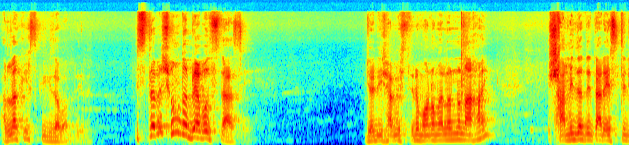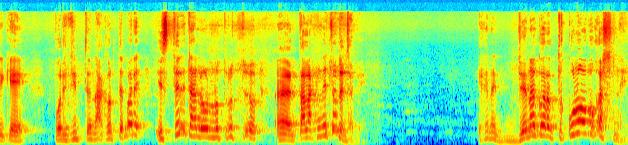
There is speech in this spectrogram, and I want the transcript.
আল্লাহর কি জবাব দিবেন? ইসলামের সুন্দর ব্যবস্থা আছে। যদি স্বামী স্ত্রীর মনোমেলন্য না হয়, স্বামী যদি তার স্ত্রীকে পরিতৃপ্ত না করতে পারে, স্ত্রী তাহলে অন্যত্র তালাক নিয়ে চলে যাবে। এখানে জেনা করার তো কোনো অবকাশ নেই।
